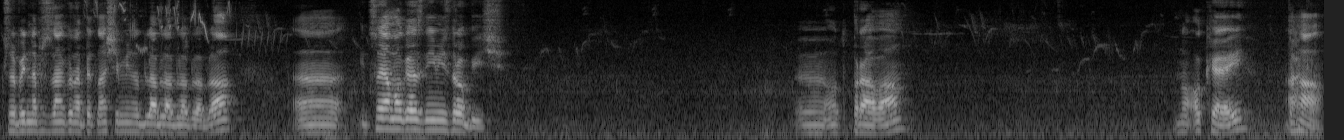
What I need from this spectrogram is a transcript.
Muszę być na przystanku na 15 minut, bla bla bla bla bla. E, I co ja mogę z nimi zrobić? E, odprawa. No okej. Aha.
